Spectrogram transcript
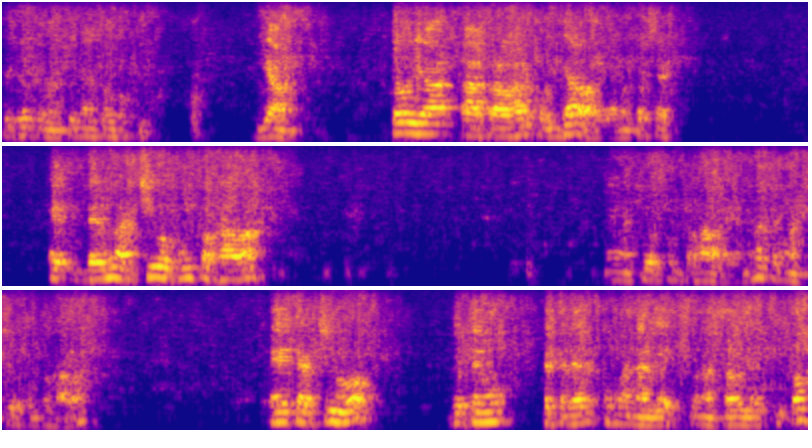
yo creo que me un poquito ya estoy a, a trabajar con Java entonces eh, de un archivo .java en archivo.java. no tengo un archivo.java. En este archivo yo tengo que tener un analytics, un analizador léxico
